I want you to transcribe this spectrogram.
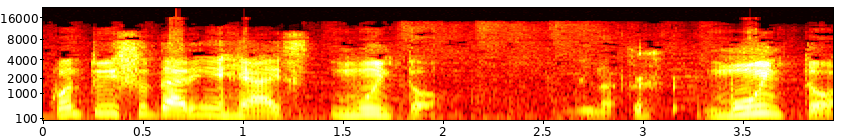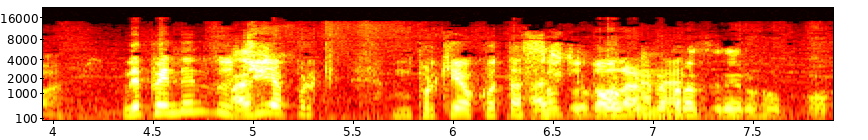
Quanto isso daria em reais? Muito. Muito. Dependendo do acho, dia, porque, porque a cotação do dólar. O né? brasileiro roubou.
